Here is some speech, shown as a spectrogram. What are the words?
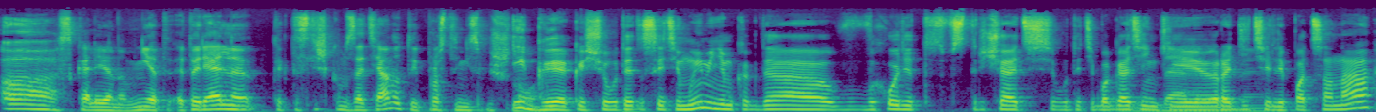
а, с коленом. Нет, это реально как-то слишком затянуто и просто не смешно. И гэг еще вот это с этим именем, когда выходит встречать вот эти богатенькие да, да, родители да. пацана,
